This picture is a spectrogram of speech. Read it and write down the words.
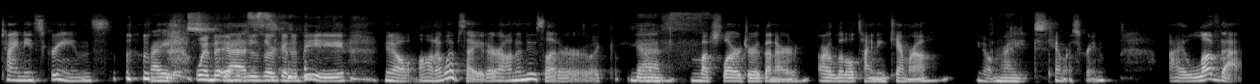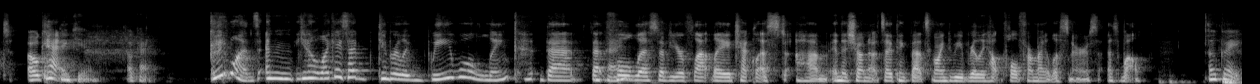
tiny screens, right? when the yes. images are going to be, you know, on a website or on a newsletter, like yes, know, much larger than our our little tiny camera, you know, right camera screen. I love that. Okay, thank you. Okay. Good ones. And you know, like I said, Kimberly, we will link that that okay. full list of your flat lay checklist um, in the show notes. I think that's going to be really helpful for my listeners as well. Oh, great,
